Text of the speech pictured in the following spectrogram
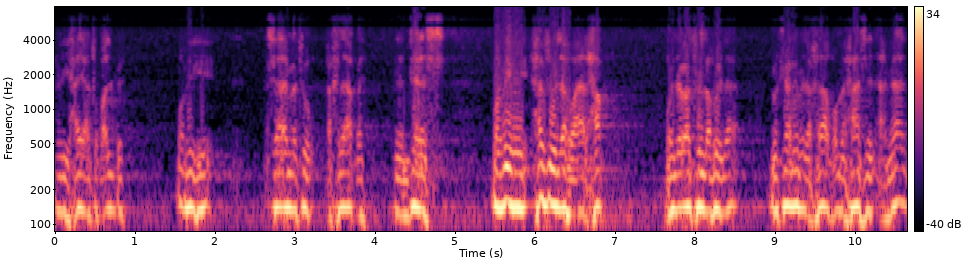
في حياة قلبه. وفيه سلامة أخلاقه من الدنس وفيه حفظ له على الحق ودعوة له إلى مكارم الأخلاق ومحاسن الأعمال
